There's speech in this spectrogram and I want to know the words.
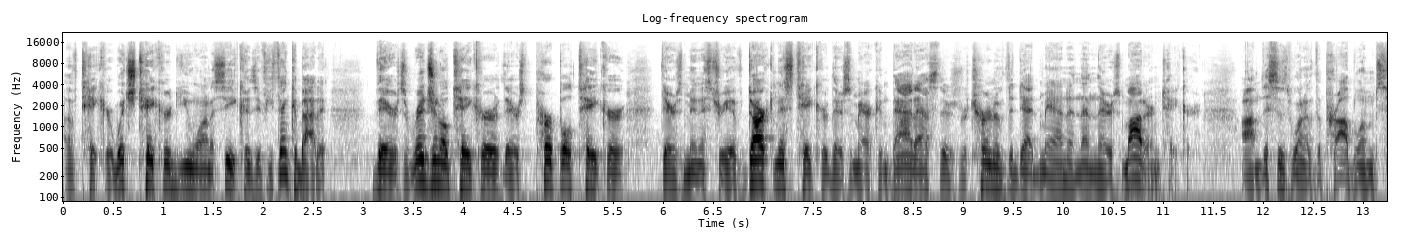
of Taker. Which Taker do you want to see? Because if you think about it, there's original Taker, there's Purple Taker, there's Ministry of Darkness Taker, there's American Badass, there's Return of the Dead Man, and then there's Modern Taker. Um, this is one of the problems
